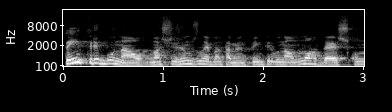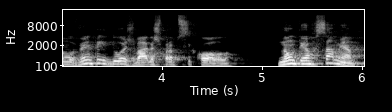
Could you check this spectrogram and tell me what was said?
Tem tribunal, nós fizemos um levantamento, tem tribunal no Nordeste com 92 vagas para psicólogo. Não tem orçamento.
